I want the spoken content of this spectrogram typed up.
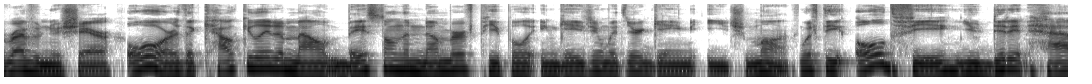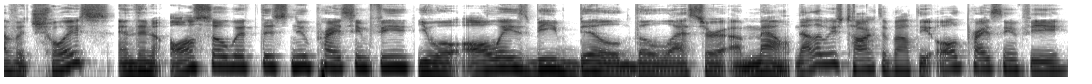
revenue share or the calculated amount based on the number of people engaging with your game each month. With the old fee, you didn't have a choice. And then also with this new pricing fee, you will always be billed the lesser amount. Now that we've talked about the old pricing fee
